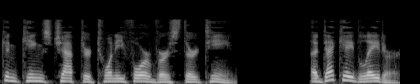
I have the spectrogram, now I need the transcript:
2 Kings chapter 24 verse 13. A decade later,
